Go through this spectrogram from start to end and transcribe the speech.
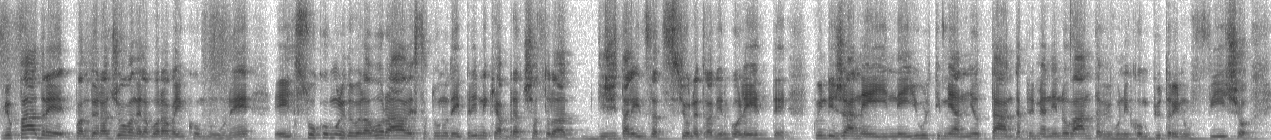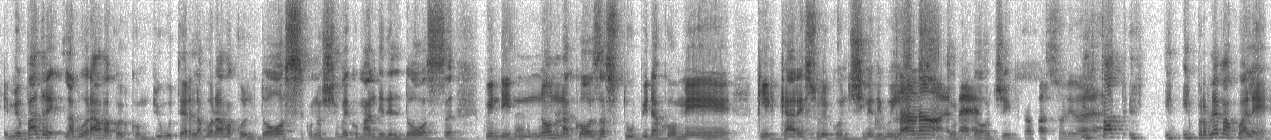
Mio padre, quando era giovane, lavorava in comune e il suo comune dove lavorava è stato uno dei primi che ha abbracciato la digitalizzazione, tra virgolette. Quindi già nei, negli ultimi anni 80, primi anni 90 avevano i computer in ufficio e mio padre lavorava col computer, lavorava col DOS, conosceva i comandi del DOS, quindi certo. non una cosa stupida come cliccare sulle concine di Windows no, no, al giorno beh, d'oggi. Il, fatto, il, il, il problema qual è?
